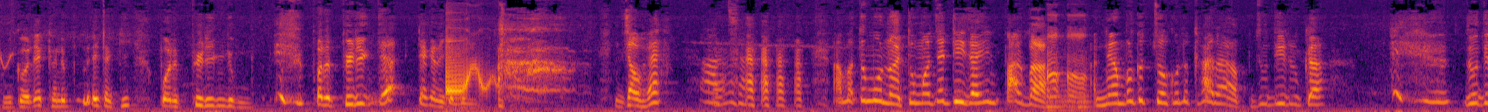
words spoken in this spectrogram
আমি করে এখানে পুলে থাকি পরে ফিডিং দেবো পরে ফিডিং দেয়া টাকা রেখে দেবো যাও হ্যাঁ? আমার তো মনে হয় তোমার যে ডিজাইন পারবা। নেম্বর কো চোখ হলো খারাপ। যদি রুকা যদি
